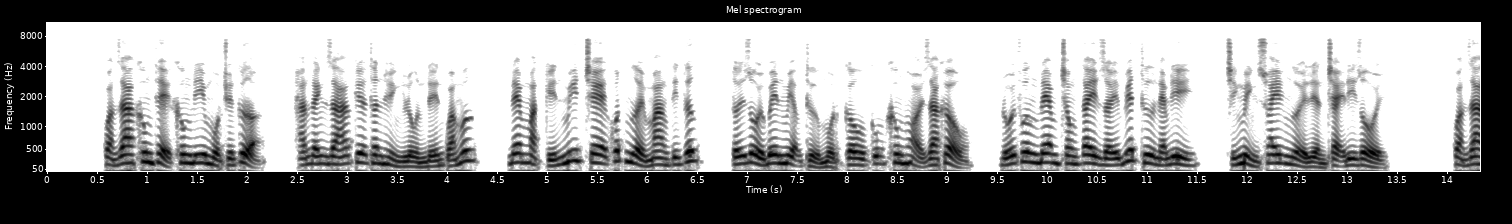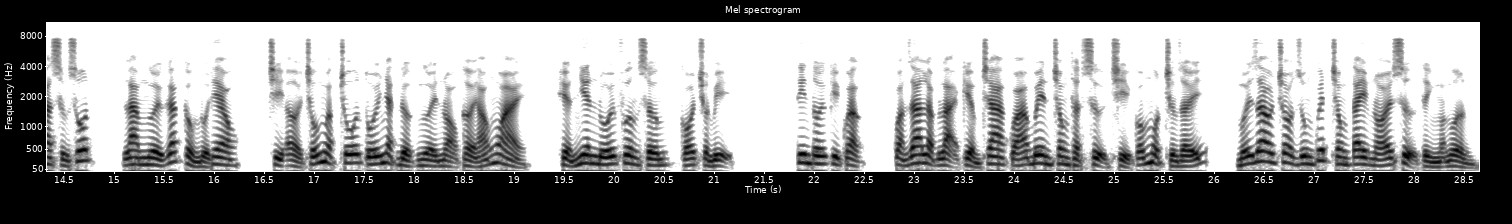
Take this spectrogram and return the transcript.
Quản gia không thể không đi một chuyến cửa, hắn đánh giá kia thân hình lùn đến quá mức, đem mặt kín mít che khuất người mang tin tức, tới rồi bên miệng thử một câu cũng không hỏi ra khẩu, đối phương đem trong tay giấy viết thư ném đi, chính mình xoay người liền chạy đi rồi. Quản gia sửng sốt, làm người gác cổng đuổi theo, chỉ ở chỗ ngoặc chỗ tối nhặt được người nọ cởi áo ngoài, hiển nhiên đối phương sớm có chuẩn bị. Tin tới kỳ quặc, quản gia lặp lại kiểm tra quá bên trong thật sự chỉ có một trường giấy, mới giao cho Dung Quyết trong tay nói sự tình ngọn nguồn.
